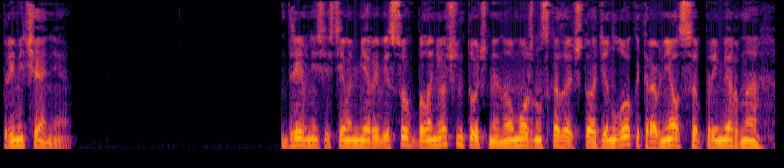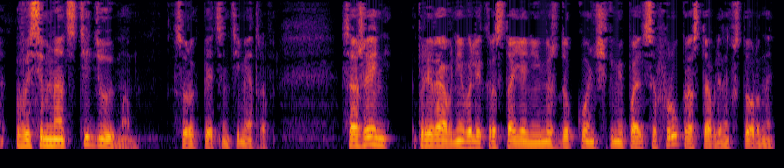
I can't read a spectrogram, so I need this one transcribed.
Примечание. Древняя система меры весов была не очень точной, но можно сказать, что один локоть равнялся примерно 18 дюймам, 45 сантиметров. Сажень приравнивали к расстоянию между кончиками пальцев рук, расставленных в стороны.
